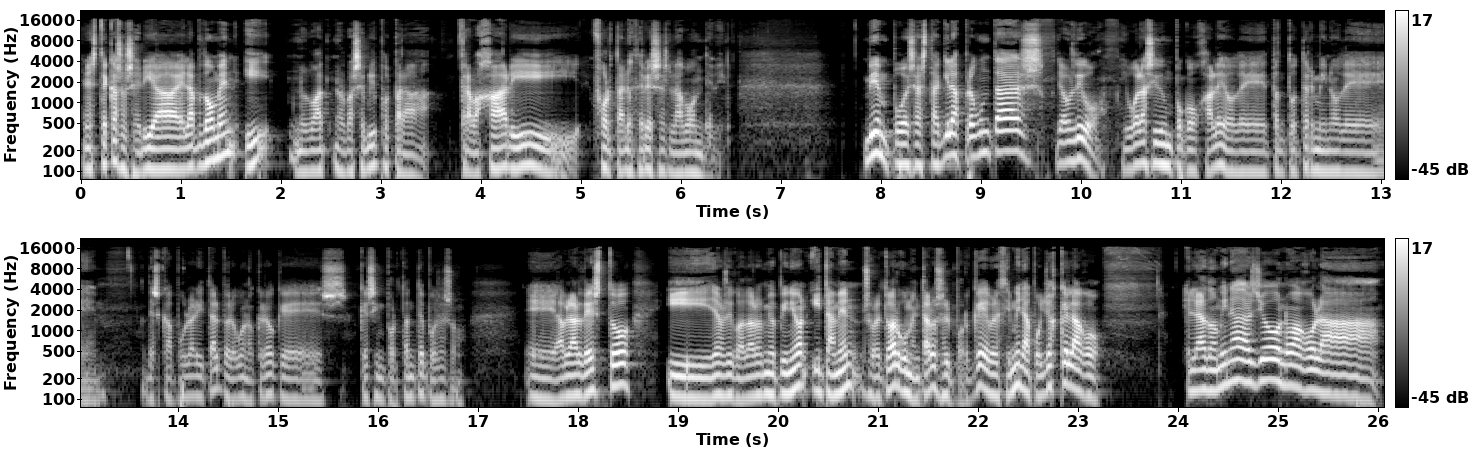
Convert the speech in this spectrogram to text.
en este caso sería el abdomen y nos va, nos va a servir pues para trabajar y fortalecer ese eslabón débil. Bien, pues hasta aquí las preguntas. Ya os digo, igual ha sido un poco jaleo de tanto término de escapular y tal, pero bueno, creo que es, que es importante, pues eso, eh, hablar de esto y ya os digo, daros mi opinión y también, sobre todo, argumentaros el por qué. Es decir, mira, pues yo es que la hago. En las dominadas yo no hago la,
